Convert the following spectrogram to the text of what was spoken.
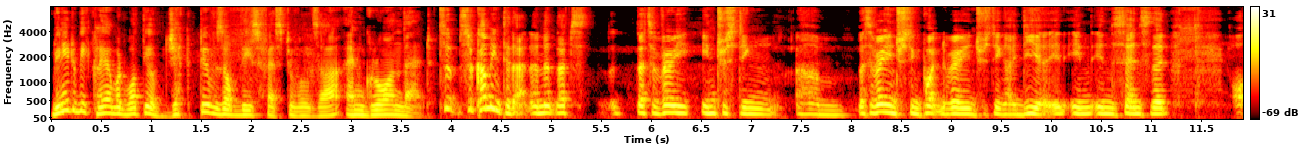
We need to be clear about what the objectives of these festivals are and grow on that. So, so coming to that, and that's that's a very interesting um, that's a very interesting point and a very interesting idea in in, in the sense that uh,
